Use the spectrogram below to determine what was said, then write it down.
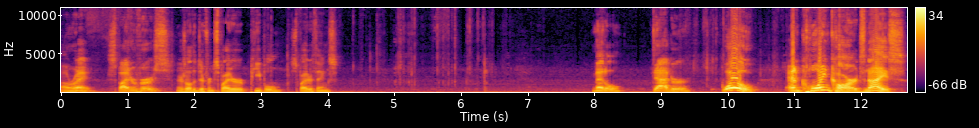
All right. Spider Verse. There's all the different spider people, spider things. Metal. Dagger. Whoa! And coin cards. Nice.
